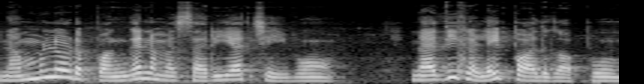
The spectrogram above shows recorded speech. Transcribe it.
நம்மளோட பங்கை நம்ம சரியாக செய்வோம். நதிகளை பாதுகாப்போம்.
